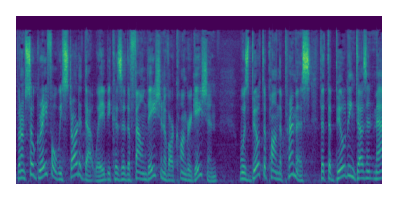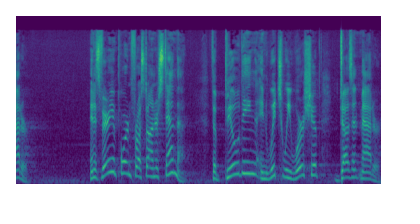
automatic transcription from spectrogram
But I'm so grateful we started that way because of the foundation of our congregation was built upon the premise that the building doesn't matter. And it's very important for us to understand that. The building in which we worship doesn't matter.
